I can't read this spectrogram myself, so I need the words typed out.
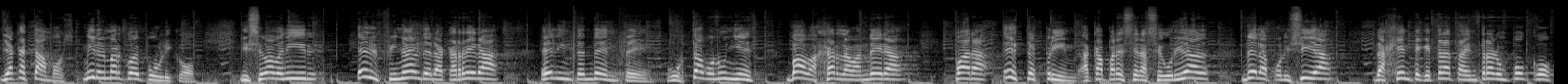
y acá estamos, mira el marco de público. Y se va a venir el final de la carrera. El intendente Gustavo Núñez va a bajar la bandera para este sprint. Acá aparece la seguridad de la policía, la gente que trata de entrar un poco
